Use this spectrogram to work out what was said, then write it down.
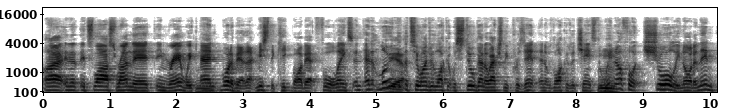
uh, in its last run there in Randwick. Mm. And what about that? Missed the kick by about four lengths. And, and it loomed yeah. at the 200 like it was still going to actually present and it was like it was a chance to mm. win. And I thought, surely not. And then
